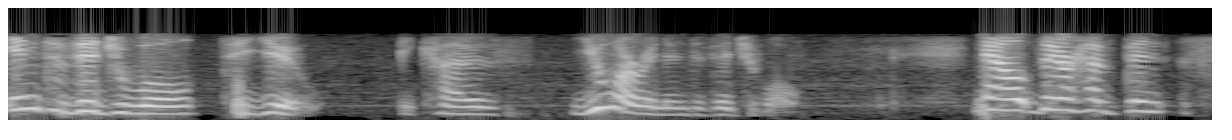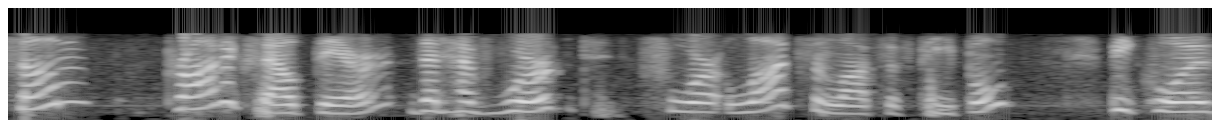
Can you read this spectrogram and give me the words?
individual to you because you are an individual. Now, there have been some products out there that have worked for lots and lots of people because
